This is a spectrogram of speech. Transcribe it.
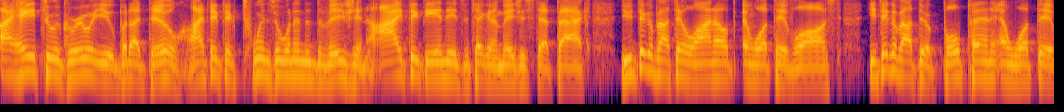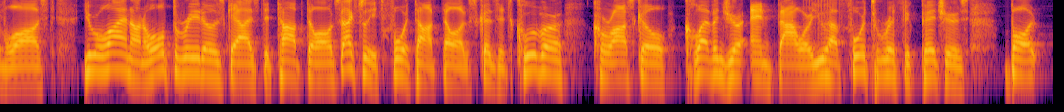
I hate to agree with you, but I do. I think the Twins are winning the division. I think the Indians are taking a major step back. You think about their lineup and what they've lost. You think about their bullpen and what they've lost. You're relying on all three of those guys, the top dogs. Actually, it's four top dogs because it's Kluber, Carrasco, Clevinger, and Bauer. You have four terrific pitchers, but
